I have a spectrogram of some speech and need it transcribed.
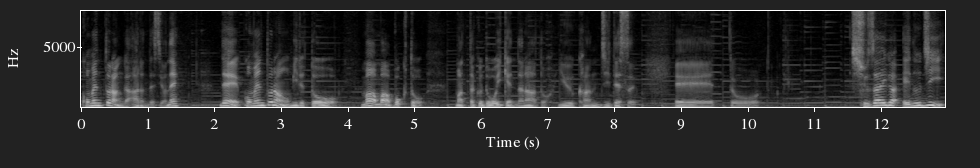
コメント欄があるんですよね。で、コメント欄を見ると、まあまあ僕と全く同意見だなという感じです。えー、っと、取材が NG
